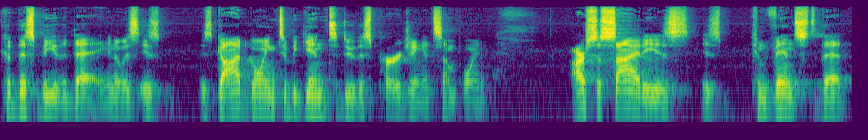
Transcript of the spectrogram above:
could this be the day? You know, is, is, is God going to begin to do this purging at some point? our society is, is convinced that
